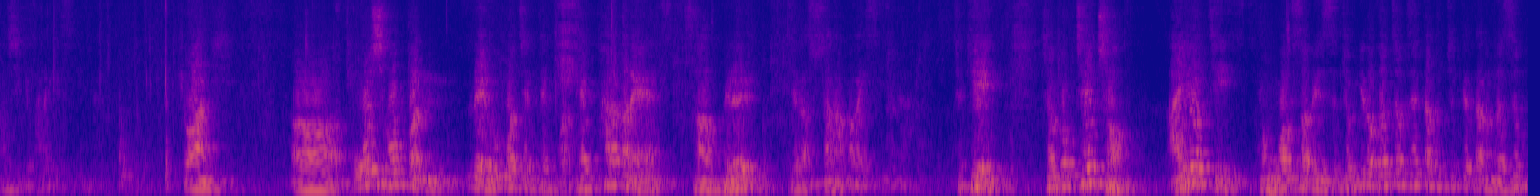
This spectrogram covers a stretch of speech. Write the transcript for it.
하시기 바라겠습니다. 또한 어, 55건의 응모책 획과 108건의 사업비를 제가 수상한 바가 있습니다. 특히 전국 최초 IoT 공공 서비스 경기도 거점 센터 구축됐다는 것은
